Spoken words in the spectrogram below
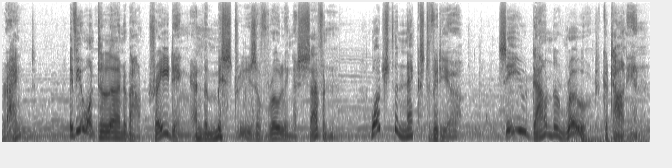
right? If you want to learn about trading and the mysteries of rolling a 7, watch the next video. See you down the road, Catanian.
